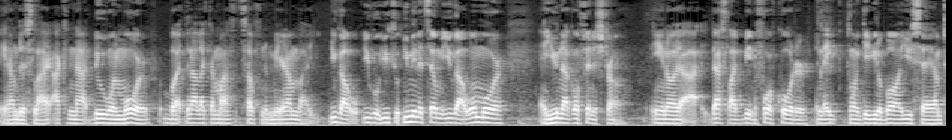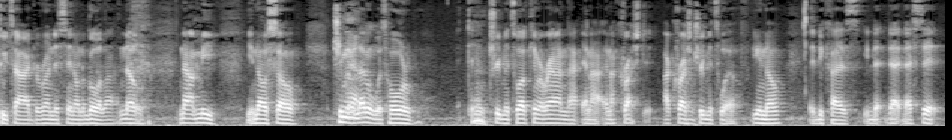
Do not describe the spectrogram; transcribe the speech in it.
and I'm just like, I cannot do one more. But then I looked at myself in the mirror I'm like, you got, you, you, you mean to tell me you got one more and you're not to finish strong? You know, I, that's like being the fourth quarter and they to give you the ball and you say, I'm too tired to run this in on the goal line. No, not me. You know, so treatment yeah. 11 was horrible. Then mm. treatment 12 came around and I, and I, and I crushed it. I crushed mm. treatment 12, you know, because that, that that's it,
